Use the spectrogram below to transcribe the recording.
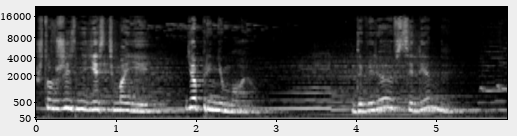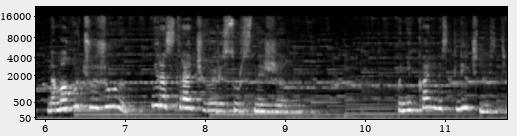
что в жизни есть моей, я принимаю. Доверяю Вселенной, на малу чужую не растрачиваю ресурсной жилы. Уникальность личности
